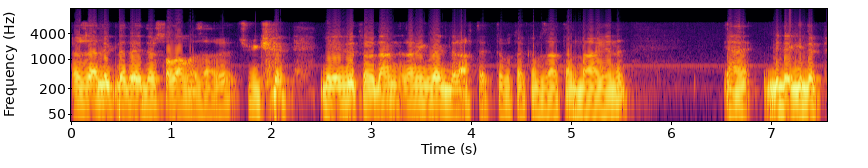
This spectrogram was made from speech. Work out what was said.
Özellikle Raiders olamaz abi. Çünkü birinci turdan running back draft etti bu takım zaten daha yeni. Yani bir de gidip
